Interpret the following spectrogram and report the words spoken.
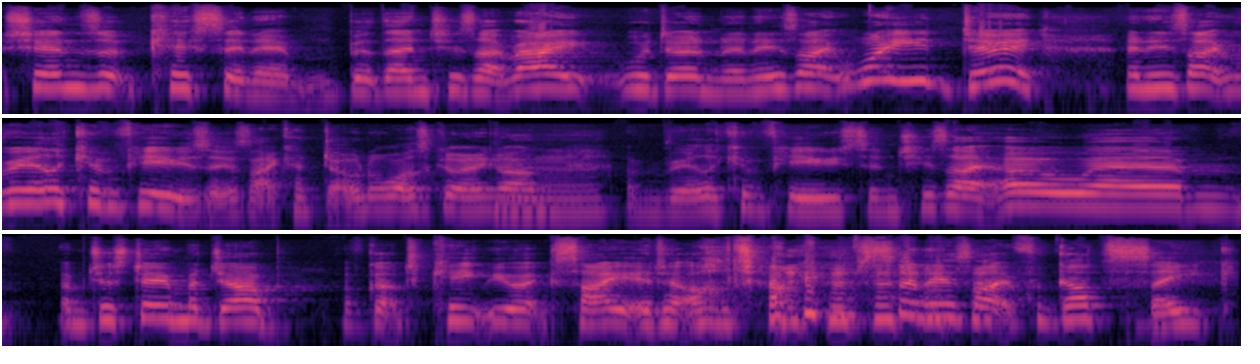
she ends up kissing him, but then she's like, Right, we're done. And he's like, What are you doing? And he's like, really confused. He's like, I don't know what's going on. I'm really confused. And she's like, Oh, um, I'm just doing my job. I've got to keep you excited at all times. and he's like, For God's sake.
